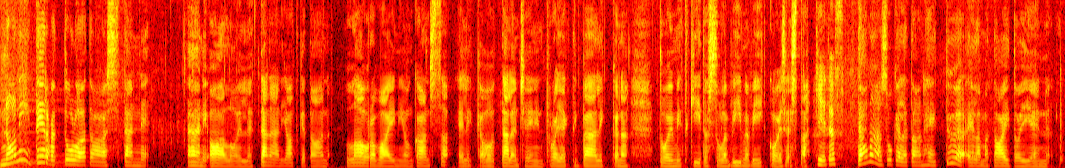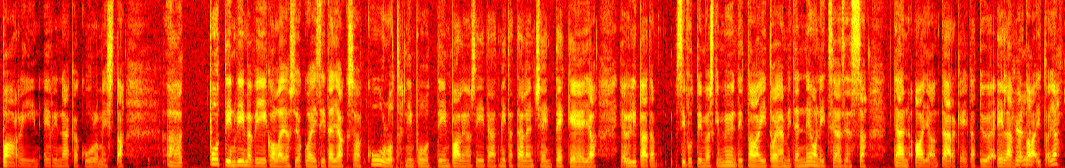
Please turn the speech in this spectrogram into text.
No niin, tervetuloa taas tänne ääniaalloille. Tänään jatketaan Laura Vainion kanssa, eli oot Talent Chainin projektipäällikkönä. Toimit, kiitos sulle viime viikkoisesta. Kiitos. Tänään sukelletaan hei työelämätaitojen pariin eri näkökulmista. Puhuttiin viime viikolla, jos joku ei sitä jaksoa kuullut, niin puhuttiin paljon siitä, että mitä Talent Chain tekee ja, ja ylipäätään sivuttiin myöskin myyntitaitoja, miten ne on itse asiassa tämän ajan tärkeitä työelämätaitoja. Kyllä.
